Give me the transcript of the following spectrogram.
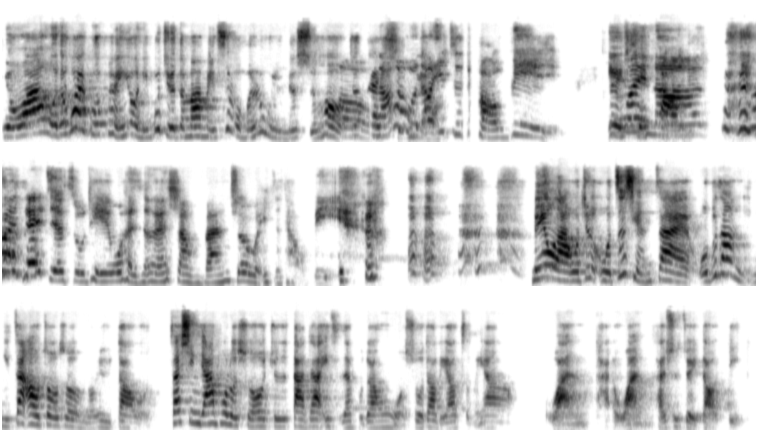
有啊，我的外国朋友，你不觉得吗？每次我们录影的时候，哦、然后我都一直逃避，因为呢，因为这一集的主题我很像在上班，所以我一直逃避。没有啦，我就我之前在，我不知道你你在澳洲的时候有没有遇到，在新加坡的时候，就是大家一直在不断问我说，到底要怎么样玩台湾才是最到底的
